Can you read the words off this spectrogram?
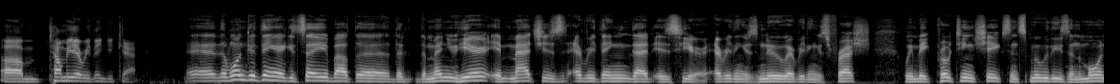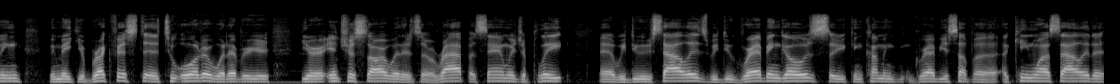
Um, tell me everything you can. Uh, the one good thing I could say about the, the, the, menu here, it matches everything that is here. Everything is new, everything is fresh. We make protein shakes and smoothies in the morning. We make your breakfast uh, to order, whatever your, your interests are, whether it's a wrap, a sandwich, a plate. Uh, we do salads, we do grab and goes, so you can come and grab yourself a, a quinoa salad, a,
